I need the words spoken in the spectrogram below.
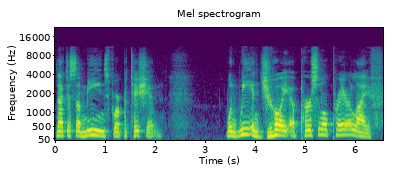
not just a means for a petition. When we enjoy a personal prayer life,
